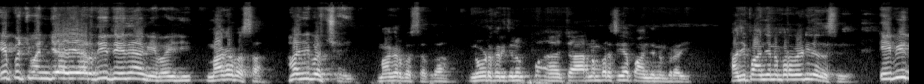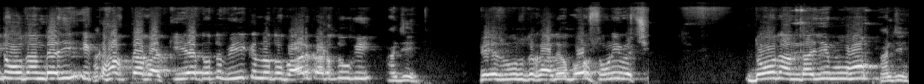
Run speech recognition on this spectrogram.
ਇਹ 55000 ਦੀ ਦੇ ਦੇਾਂਗੇ ਬਾਈ ਜੀ। ਮਗਰ ਬੱਸਾ? ਹਾਂਜੀ ਬੱਚਾ ਜੀ। ਮਗਰ ਬੱਸਾ ਭਰਾ। ਨੋਟ ਕਰੀ ਚਲੋ 4 ਨੰਬਰ ਸੀ ਜਾਂ 5 ਨੰਬਰ ਆ ਜੀ। ਹਾਂਜੀ 5 ਨੰਬਰ ਰੇੜੀ ਦਾ ਦੱਸੋ ਜੀ। ਇਹ ਵੀ ਦੋ ਦੰਦ ਆ ਜੀ ਇੱਕ ਹਫਤਾ ਬਾਕੀ ਆ ਦੁੱਧ 20 ਕਿਲੋ ਤੋਂ ਬਾਹਰ ਕੱਢ ਦੂਗੀ। ਹਾਂਜੀ। ਫੇਸਬੁੱਕ ਦਿਖਾ ਦਿਓ ਬਹੁਤ ਸੋਹਣੀ ਬੱਚੀ ਦੋ ਦੰਦ ਆ ਜੀ ਮੂੰਹੋਂ। ਹਾਂਜੀ।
